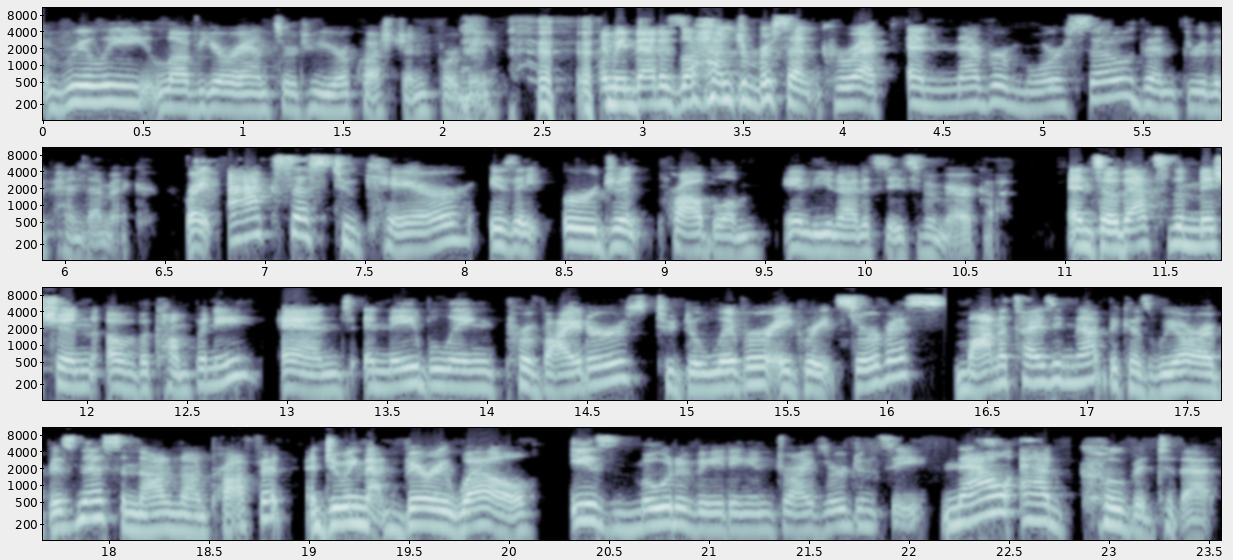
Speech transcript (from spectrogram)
really love your answer to your question for me. I mean, that is 100% correct and never more so than through the pandemic, right? Access to care is a urgent problem in the United States of America. And so that's the mission of the company and enabling providers to deliver a great service, monetizing that because we are a business and not a nonprofit, and doing that very well is motivating and drives urgency. Now add COVID to that,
